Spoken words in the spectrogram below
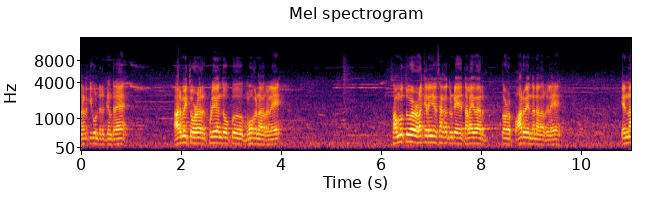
நடத்தி கொண்டிருக்கின்ற அருமை தோழர் புளியந்தோப்பு மோகன் அவர்களே சமத்துவ வழக்கறிஞர் சங்கத்தினுடைய தலைவர் பார்வேந்தன் அவர்களே என்ன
